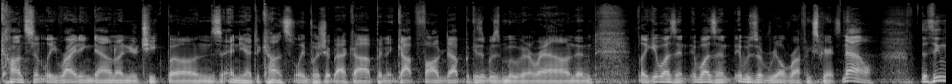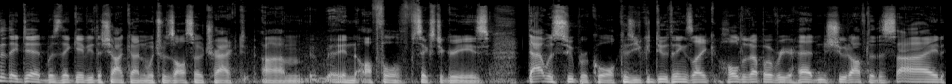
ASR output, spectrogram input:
constantly riding down on your cheekbones, and you had to constantly push it back up, and it got fogged up because it was moving around, and like it wasn't, it wasn't, it was a real rough experience. Now, the thing that they did was they gave you the shotgun, which was also tracked um, in a full six degrees. That was super cool because you could do things like hold it up over your head and shoot off to the side.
